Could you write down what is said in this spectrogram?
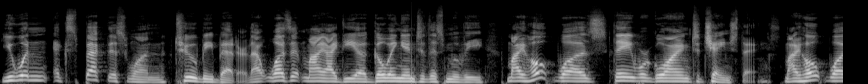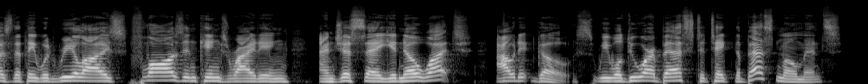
you wouldn't expect this one to be better. That wasn't my idea going into this movie. My hope was they were going to change things. My hope was that they would realize flaws in King's writing and just say, you know what? Out it goes. We will do our best to take the best moments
